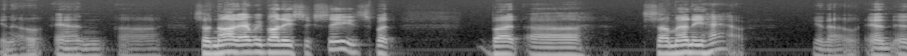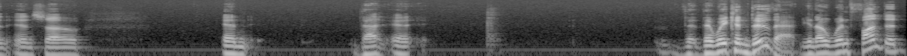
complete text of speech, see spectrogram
you know, and uh, so not everybody succeeds, but but uh, so many have, you know, and and and so and that. Uh, that, that we can do that, you know, when funded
